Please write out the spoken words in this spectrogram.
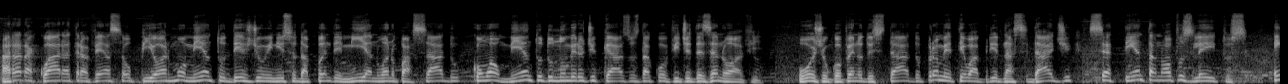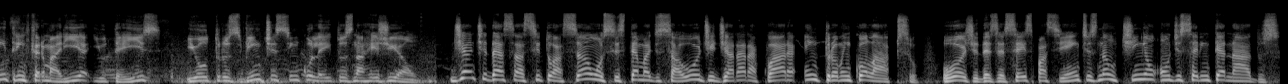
Araraquara atravessa o pior momento desde o início da pandemia no ano passado, com o aumento do número de casos da Covid-19. Hoje, o governo do estado prometeu abrir na cidade 70 novos leitos, entre enfermaria e UTIs, e outros 25 leitos na região. Diante dessa situação, o sistema de saúde de Araraquara entrou em colapso. Hoje, 16 pacientes não tinham onde ser internados.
